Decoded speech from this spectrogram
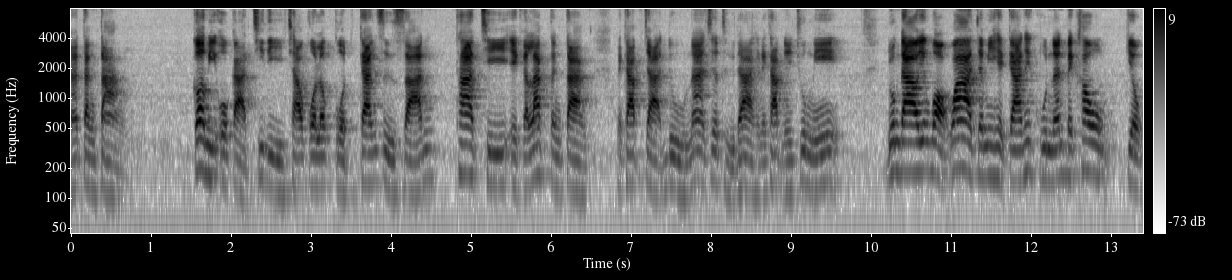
นะต่างๆ ก็มีโอกาสที่ดี ชาวกรกฎการสื่อสารท่าทีเอกลักษณ์ต่างๆนะครับ จะดูน่าเชื่อถือได้นะครับ ในช่วงนี้ ดวงดาวยังบอกว่าจะมีเหตุการณ์ให้คุณนั้นไปเข้าเกี่ยว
